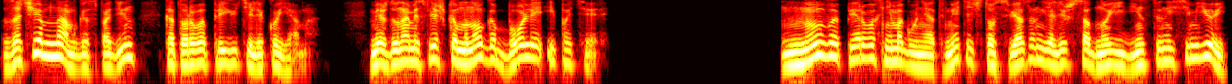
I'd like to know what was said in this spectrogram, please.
зачем нам господин, которого приютили Кояма? Между нами слишком много боли и потерь. Ну, во-первых, не могу не отметить, что связан я лишь с одной единственной семьей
